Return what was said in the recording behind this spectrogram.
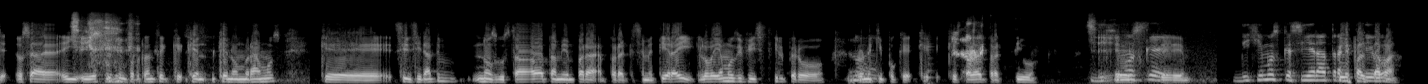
y- o sea, y, Sí. y esto es importante que, que- que nombramos, que Cincinnati nos gustaba también para, para que se metiera ahí. Lo veíamos difícil, pero era un No, equipo que, que- que estaba atractivo. Sí, Dijimos que- Este, dijimos que sí era le atractivo, faltaba.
